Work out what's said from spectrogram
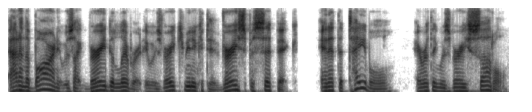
Out in the barn, it was like very deliberate, it was very communicative, very specific. And at the table, everything was very subtle.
